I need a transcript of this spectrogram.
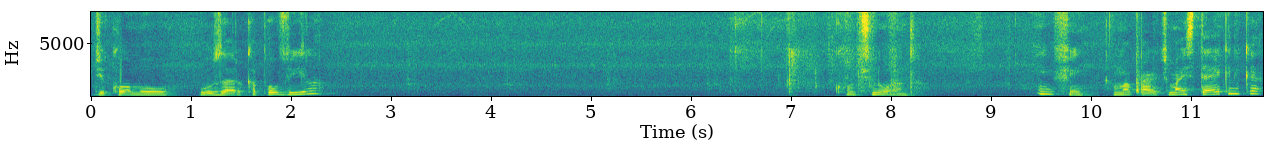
De como usar o capovila. Continuando. Enfim, uma parte mais técnica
